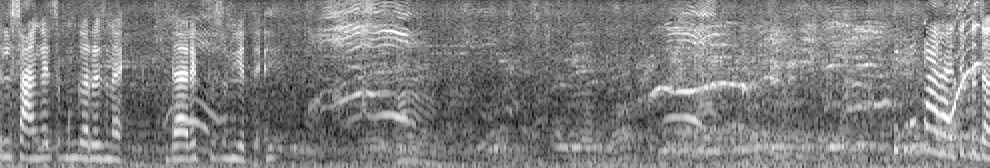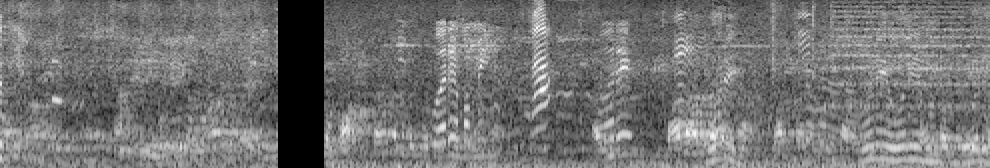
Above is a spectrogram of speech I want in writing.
तिला सांगायचं पण गरज नाही. डायरेक्ट पुसून घेते. काय आहे तिकडे जाते वर आहे मम्मी वर. आहे ओरे ओरे ओरे म्हणतो ओरे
